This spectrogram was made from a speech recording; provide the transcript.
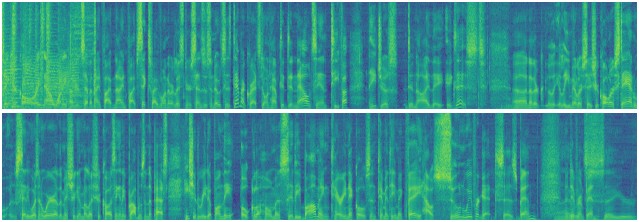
We'll take your call right now, 1 800 795 9565. One of our listeners sends us a note says Democrats don't have to denounce Antifa, they just deny they exist. Uh, another emailer says Your caller, Stan, said he wasn't aware of the Michigan militia causing any problems in the past. He should read up on the Oklahoma City bombing. Terry Nichols and Timothy McVeigh. How soon we forget, says Ben. I a different Ben. Say you're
